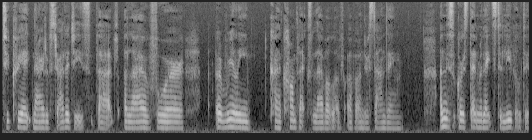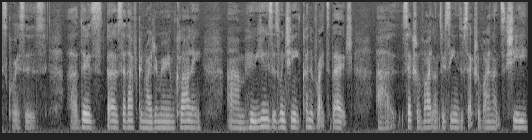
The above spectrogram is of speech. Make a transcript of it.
to create narrative strategies that allow for a really kind of complex level of, of understanding. And this, of course, then relates to legal discourses. Uh, there's a South African writer, Miriam Tlali, um, who uses, when she kind of writes about uh, sexual violence or scenes of sexual violence, she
